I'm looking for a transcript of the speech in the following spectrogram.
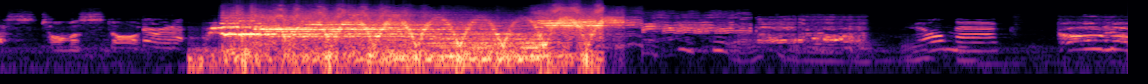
can Thomas started. No, Max. Oh no,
